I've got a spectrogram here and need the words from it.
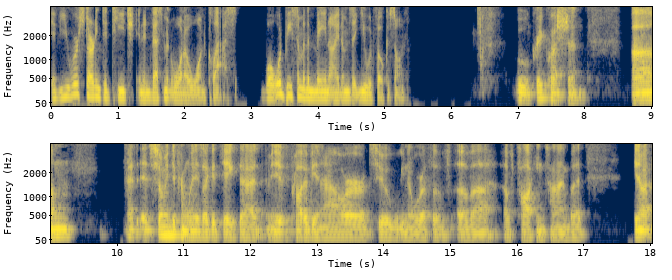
If you were starting to teach an Investment 101 class, what would be some of the main items that you would focus on? Ooh, great question. Um, it's so many different ways I could take that. I mean, it'd probably be an hour or two, you know, worth of of uh, of talking time. But you know,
